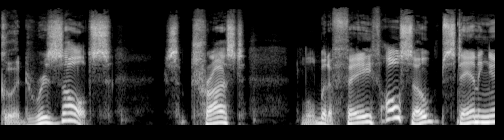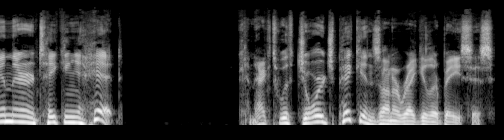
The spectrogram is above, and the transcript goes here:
good results. Some trust, a little bit of faith, also standing in there and taking a hit. Connect with George Pickens on a regular basis.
